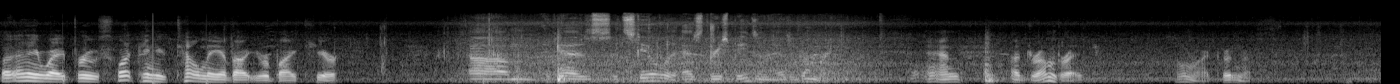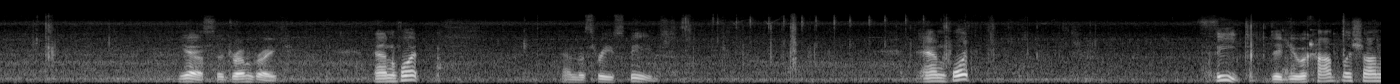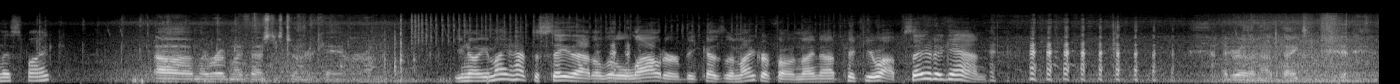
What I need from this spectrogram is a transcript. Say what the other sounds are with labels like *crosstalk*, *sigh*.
But anyway, Bruce, what can you tell me about your bike here? Um, it has, it's steel, it has three speeds, and it has a drum brake. And a drum brake. Oh my goodness. Yes, a drum brake. And what? And the three speeds. And what feat did you accomplish on this bike? Um, I rode my fastest 200k ever on. You know, you might have to say that a little *laughs* louder because the microphone might not pick you up. Say it again. *laughs* I'd rather not, thanks.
